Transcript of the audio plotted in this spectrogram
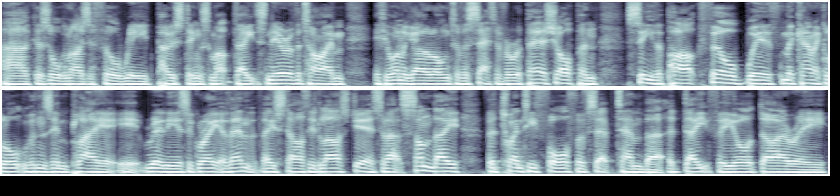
because uh, organiser Phil Reed posting some updates nearer the time. If you want to go along to the set of a repair shop and see the park filled with mechanical organs in play, it, it really is a great event that they started last year. So that's Sunday, the 24th of September, a date for your diary.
